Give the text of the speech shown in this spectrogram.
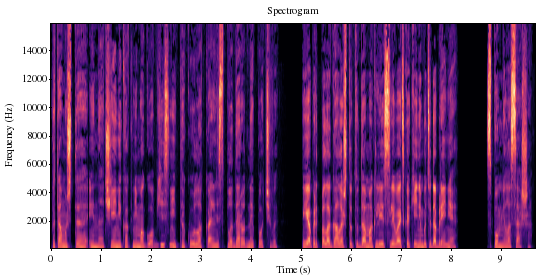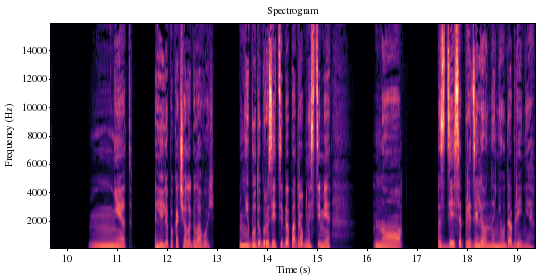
потому что иначе я никак не могу объяснить такую локальность плодородной почвы. Я предполагала, что туда могли сливать какие-нибудь удобрения, вспомнила Саша. Нет, Лиля покачала головой. Не буду грузить тебя подробностями, но здесь определенно не удобрение.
